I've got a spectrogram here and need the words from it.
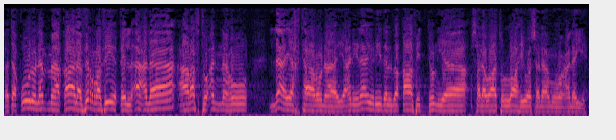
فتقول لما قال في الرفيق الأعلى عرفت أنه لا يختارنا يعني لا يريد البقاء في الدنيا صلوات الله وسلامه عليه.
